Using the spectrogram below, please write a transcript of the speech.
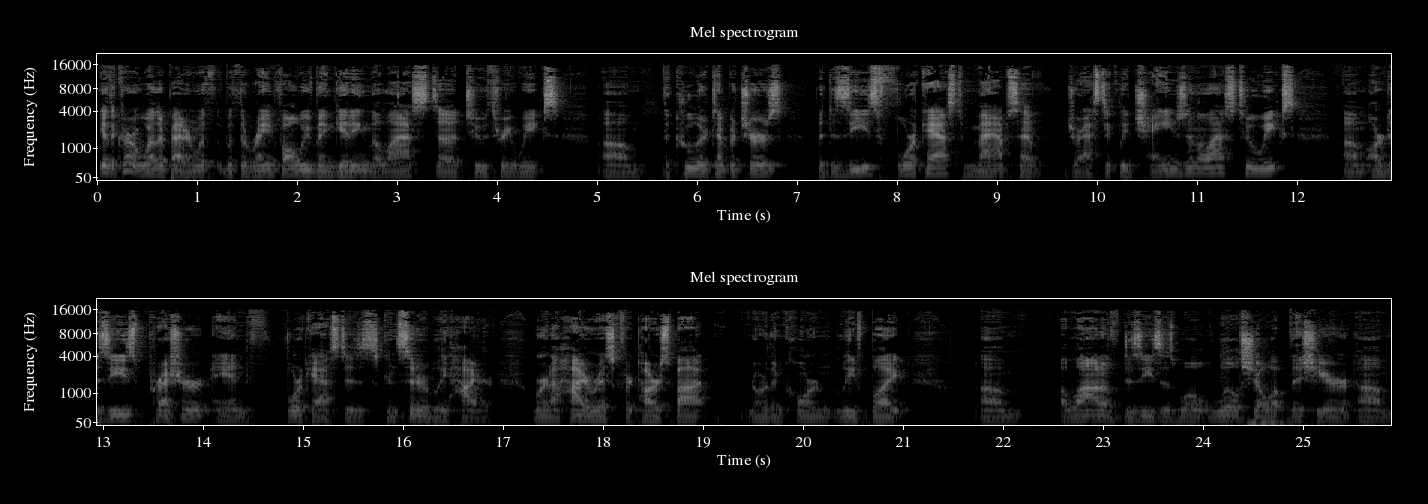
Yeah, the current weather pattern with with the rainfall we've been getting the last uh, two three weeks, um, the cooler temperatures, the disease forecast maps have drastically changed in the last two weeks. Um, our disease pressure and forecast is considerably higher. We're in a high risk for tar spot, northern corn leaf blight. Um, a lot of diseases will will show up this year, um,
